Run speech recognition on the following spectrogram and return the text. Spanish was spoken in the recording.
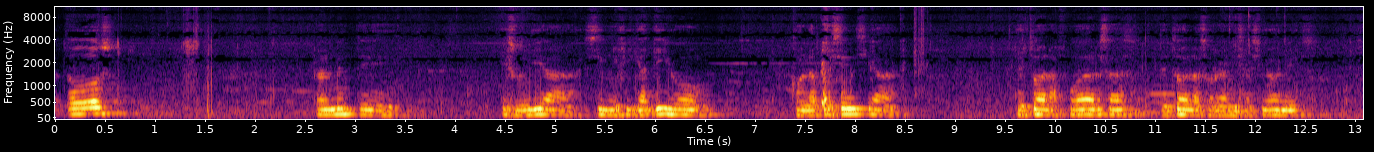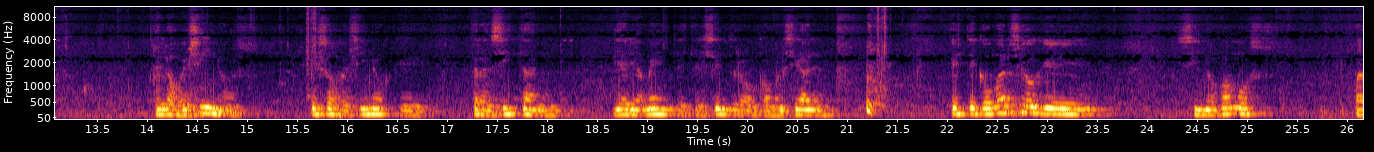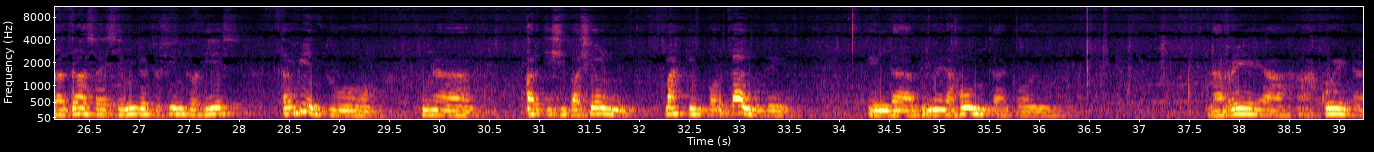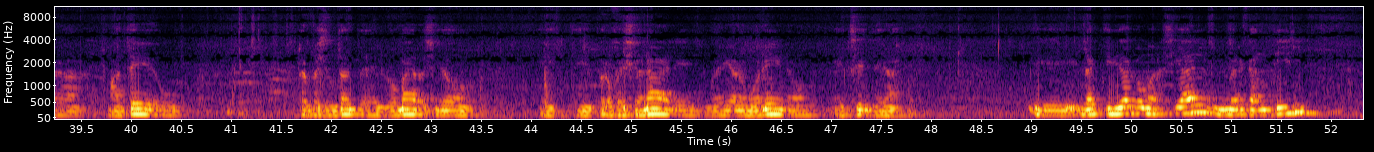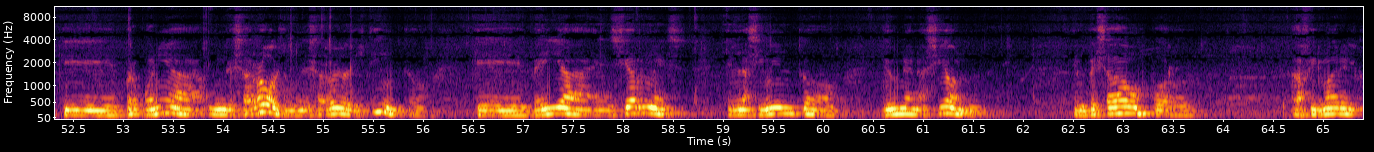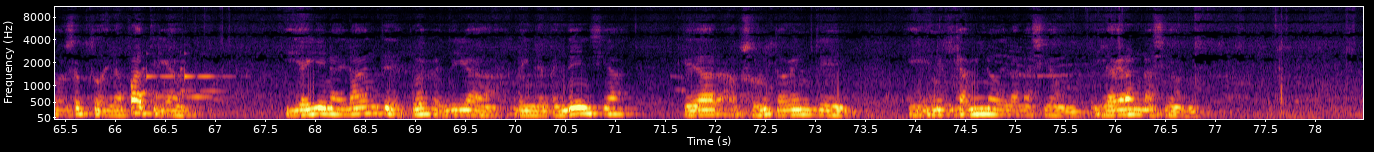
a todos. Realmente es un día significativo con la presencia de todas las fuerzas, de todas las organizaciones, de los vecinos, esos vecinos que transitan diariamente este centro comercial, este comercio que si nos vamos para atrás a ese 1810 también tuvo una participación más que importante en la primera junta con Larrea, Ascuena, Mateo, representantes del comercio, este, profesionales, Mariano Moreno, etc. Eh, la actividad comercial y mercantil que proponía un desarrollo, un desarrollo distinto, que veía en ciernes el nacimiento de una nación. Empezábamos por afirmar el concepto de la patria y de ahí en adelante después vendría la independencia, quedar absolutamente eh, en el camino de la nación y la gran nación.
